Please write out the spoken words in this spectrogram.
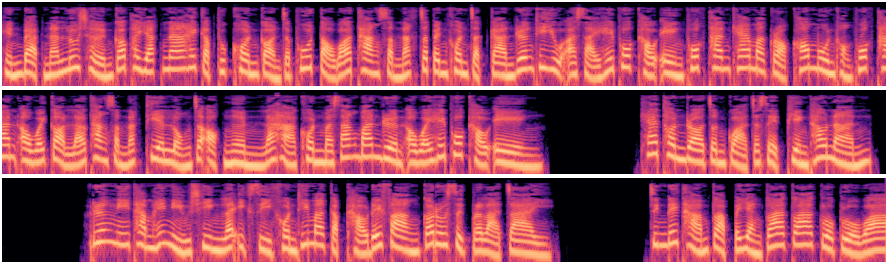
เห็นแบบนั้นลู่เฉินก็พยักหน้าให้กับทุกคนก่อนจะพูดต่อว่าทางสำนักจะเป็นคนจัดการเรื่องที่อยู่อาศัยให้พวกเขาเองพวกท่านแค่มากรอกข้อมูลของพวกท่านเอาไว้ก่อนแล้วทางสำนักเทียนหลงจะออกเงิน และหาคนมาสร้างบ้านเรือนเอาไว้ให้พวกเขาเอง แค่ทนรอจนกว่าจะเสร็จเพียงเท่านั้น เรื่องนี้ทำให้หนิวชิงและอีกสี่คนที่มากับเขาได้ฟังก็รู้สึกประหลาดใจ จึงได้ถามกลับไปอย่างกล้ากล้ากลัวกลัวว่า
